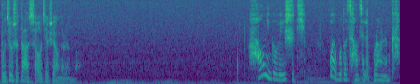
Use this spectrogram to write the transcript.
不就是大小姐这样的人吗？好你个韦世廷，怪不得藏起来不让人看，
